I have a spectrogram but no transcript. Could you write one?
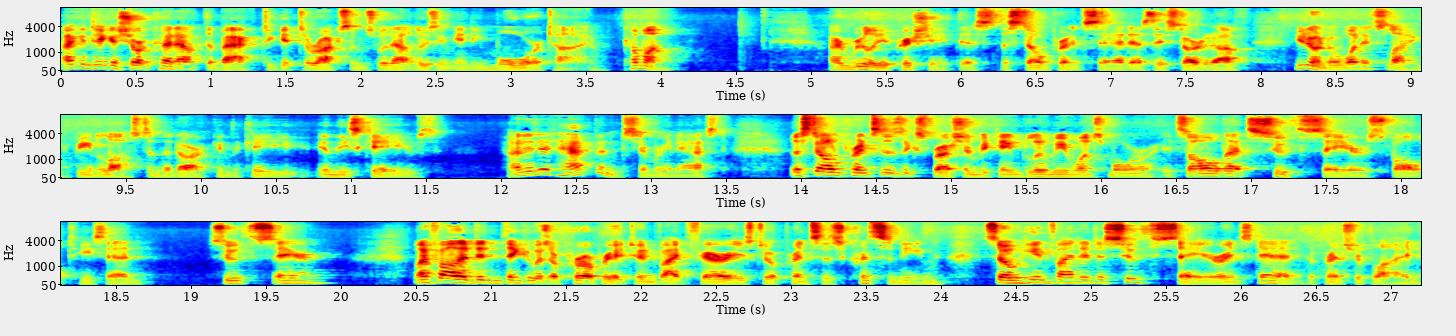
I can take a shortcut out the back to get to Roxim's without losing any more time. Come on. I really appreciate this, the stone prince said as they started off. You don't know what it's like being lost in the dark in the cave in these caves. How did it happen? Cimorene asked. The stone prince's expression became gloomy once more. It's all that soothsayer's fault, he said. Soothsayer? My father didn't think it was appropriate to invite fairies to a prince's christening, so he invited a soothsayer instead, the prince replied.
